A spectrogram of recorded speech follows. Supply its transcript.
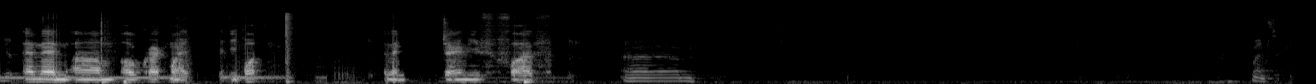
Yep. And then um I'll crack my epot. And then jam you for five. Um. One second.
